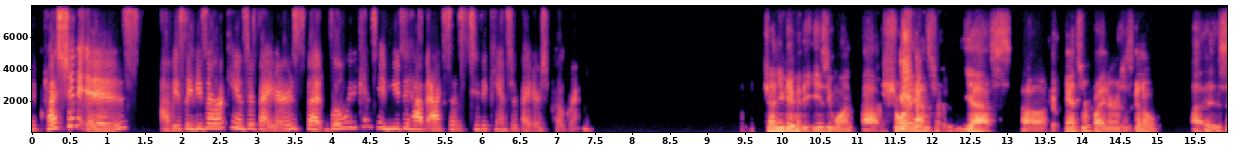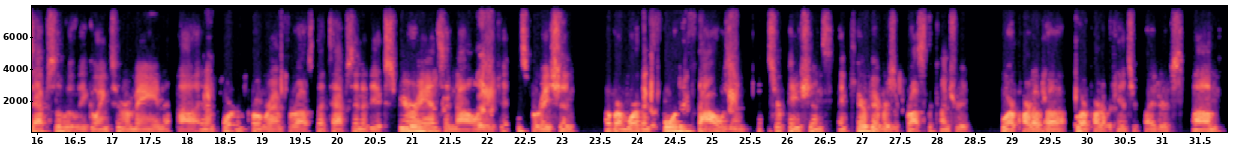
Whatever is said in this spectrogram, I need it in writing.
The question is, obviously these are our cancer fighters, but will we continue to have access to the Cancer Fighters program? Jen, you gave me the easy one. Uh, short answer, yes. Uh, cancer Fighters is going to uh, is absolutely going to remain uh, an important program for us that taps into the experience and knowledge and inspiration of our more than 40,000 cancer patients and caregivers across the country who are part of uh, who are part of Cancer Fighters. Um,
